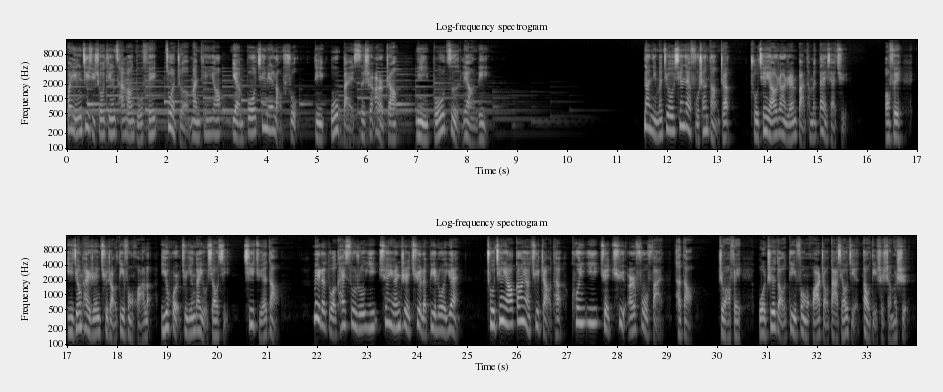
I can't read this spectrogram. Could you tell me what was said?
欢迎继续收听《残王毒妃》，作者漫天妖，演播青莲老树，第五百四十二章：你不自量力。那你们就先在府上等着。楚清瑶让人把他们带下去。王妃已经派人去找帝凤华了，一会儿就应该有消息。七绝道。为了躲开素如一，轩辕志去了碧落院。楚清瑶刚要去找他，坤一却去而复返。他道。智王妃，我知道帝凤华找大小姐到底是什么事。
